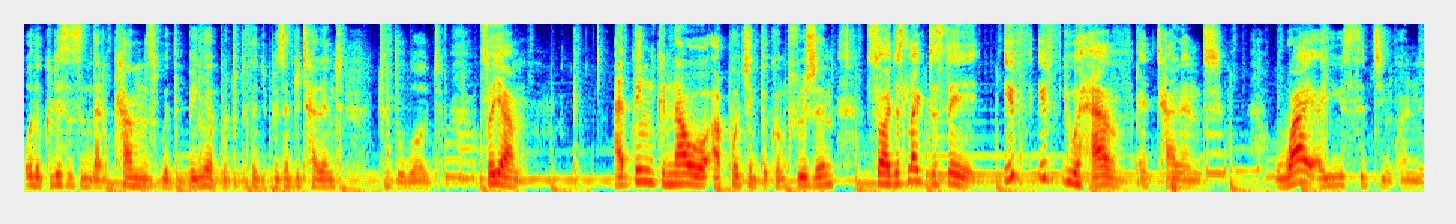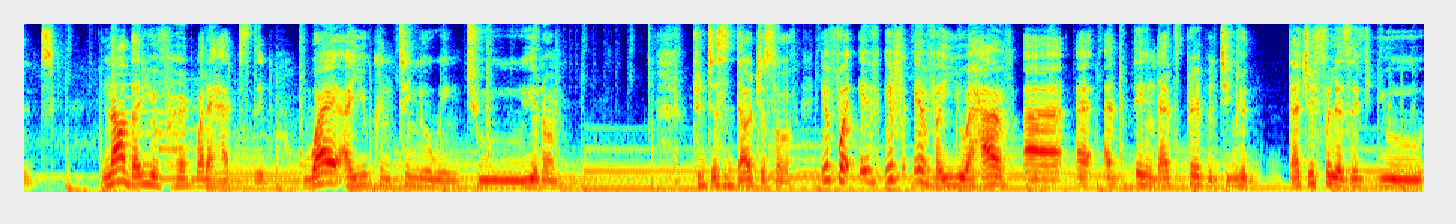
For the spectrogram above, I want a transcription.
all the criticism that comes with being able to present, present your talent to the world. So, yeah, I think now we're approaching the conclusion. So, I just like to say if if you have a talent, why are you sitting on it? Now that you've heard what I had to say, why are you continuing to, you know, to just doubt yourself? If if if ever you have a, a, a thing that's preventing you that you feel as if you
